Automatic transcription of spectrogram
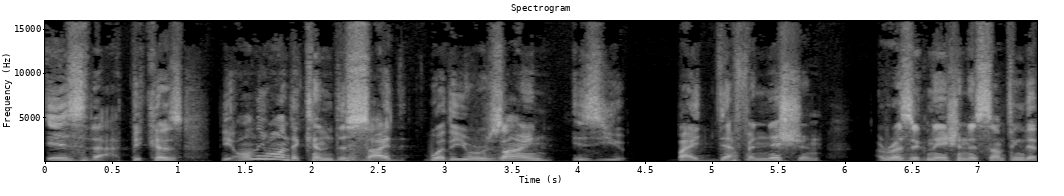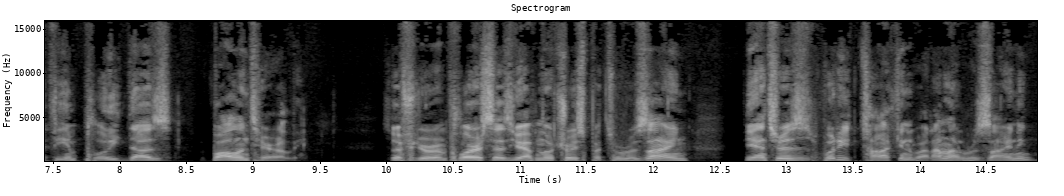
is that because the only one that can decide whether you resign is you. By definition, a resignation is something that the employee does voluntarily. So if your employer says you have no choice but to resign, the answer is, what are you talking about? I'm not resigning.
